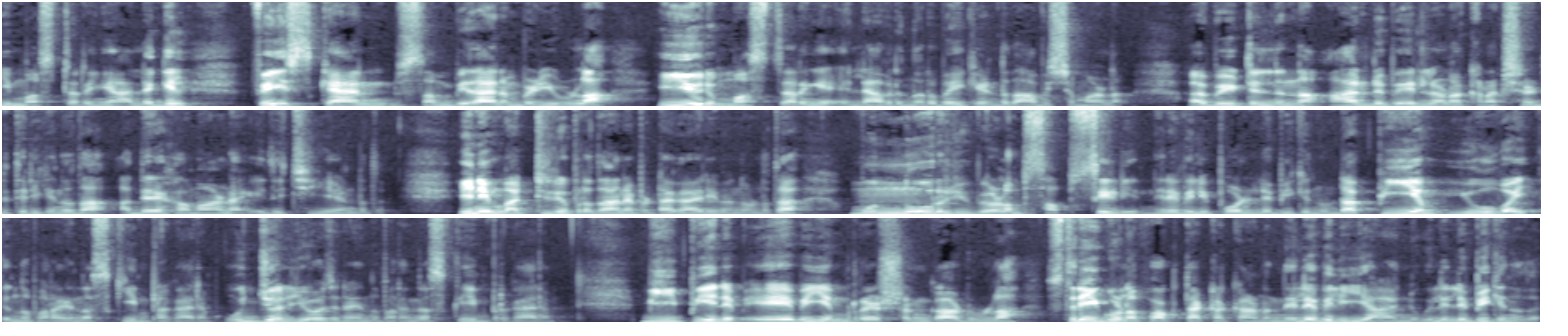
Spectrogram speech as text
ഈ മസ്റ്ററിങ് അല്ലെങ്കിൽ ഫേസ് സ്കാൻ സംവിധാനം വഴിയുള്ള ഈ ഒരു മസ്റ്ററിങ് എല്ലാവരും നിർവഹിക്കേണ്ടത് ആവശ്യമാണ്. വീട്ടിൽ നിന്ന് ആരുടെ പേരിലാണോ കണക്ഷൻ എടുത്തിരിക്കുന്നത് അദ്ദേഹമാണ് ഇത് ചെയ്യേണ്ടത്. ഇനി മറ്റൊരു പ്രധാനപ്പെട്ട കാര്യം എന്നുള്ളത് മുന്നൂറ് രൂപയോളം സബ്സിഡി നിലവിൽ ഇപ്പോൾ ലഭിക്കുന്നുണ്ട്. പി എം യു വൈ എന്ന് പറയുന്ന സ്കീം പ്രകാരം ഉജ്ജ്വൽ യോജന എന്ന് പറയുന്ന സ്കീം പ്രകാരം. ബി പി എല്ലും എ വൈയും റേഷൻ കാർഡുള്ള സ്ത്രീ ഗുണഭോക്താക്കൾക്കാണ് നിലവിൽ ഈ ആനുകൂല്യം ലഭിക്കുന്നത്.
